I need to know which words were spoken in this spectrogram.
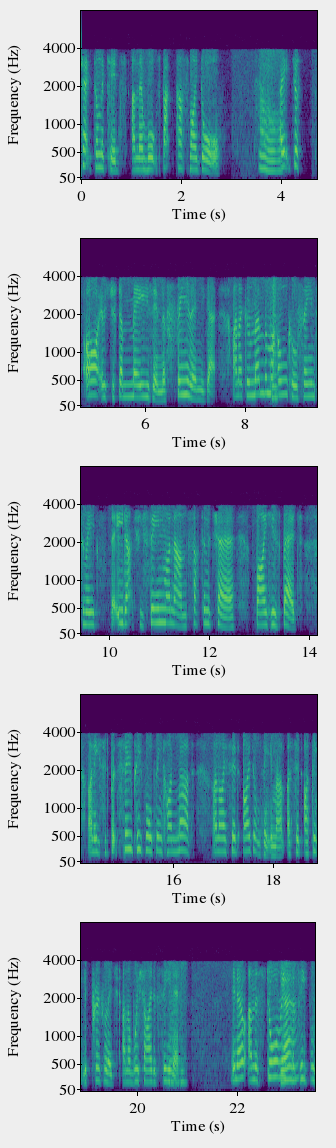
checked on the kids, and then walked back past my door. Oh. It just, oh, it was just amazing the feeling you get. And I can remember my Mm. uncle saying to me that he'd actually seen my nan sat in a chair by his bed, and he said, "But Sue, people think I'm mad." And I said, "I don't think you're mad." I said, "I think you're privileged, and I wish I'd have seen it." Mhm. You know, and the stories Yeah. that people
